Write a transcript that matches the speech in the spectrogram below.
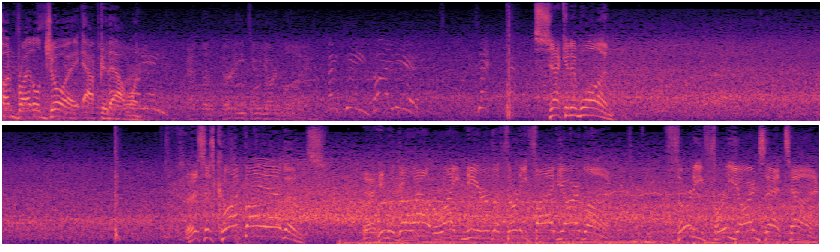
unbridled joy after that one. At the 32-yard line. Second and one. This is caught by Evans. And he will go out right near the 35-yard line. 33 yards that time.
